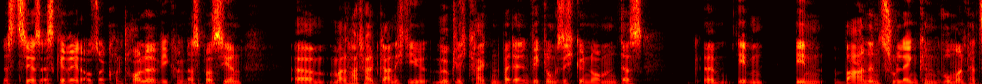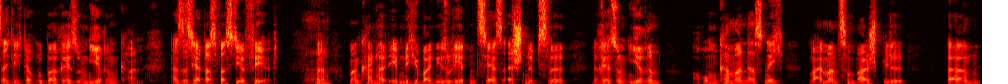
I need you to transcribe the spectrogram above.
Das CSS gerät außer Kontrolle. Wie kann das passieren? Ähm, man hat halt gar nicht die Möglichkeiten bei der Entwicklung sich genommen, dass ähm, eben in Bahnen zu lenken, wo man tatsächlich darüber resonieren kann. Das ist ja das, was dir fehlt. Mhm. Man kann halt eben nicht über einen isolierten CSS-Schnipsel resonieren. Warum kann man das nicht? Weil man zum Beispiel ähm,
